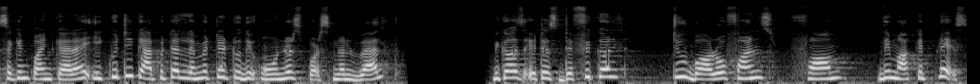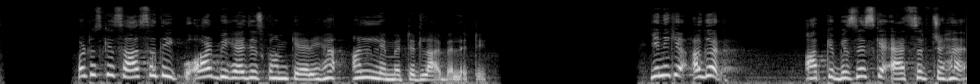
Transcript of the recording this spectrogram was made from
सेकेंड पॉइंट कह रहा है equity capital limited to the owners personal wealth because it is difficult to borrow funds from the market place but उसके साथ साथ एक और भी है जिसको हम कह रहे हैं अनलिमिटेड लाइबिलिटी यानी कि अगर आपके बिज़नेस के एसेट जो हैं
